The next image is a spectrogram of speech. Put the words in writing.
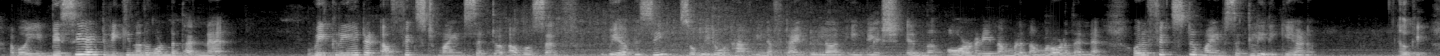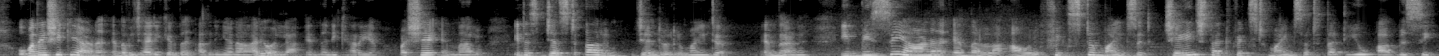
അപ്പോൾ ഈ ബിസി ആയിട്ടിരിക്കുന്നത് കൊണ്ട് തന്നെ we created a fixed mindset to our self we are busy so we don't have enough time to learn English എന്ന് ഓൾറെഡി നമ്മൾ നമ്മളോട് തന്നെ ഒരു ഫിക്സ്ഡ് മൈൻഡ് സെറ്റിൽ ഇരിക്കുകയാണ്. ഓക്കെ ഉപദേശിക്കുകയാണ് എന്ന് വിചാരിക്കരുത്. അതിന് ഞാൻ ആരുമല്ല എന്ന് എനിക്കറിയാം. പക്ഷേ എന്നാലും it is just a general reminder എന്താണ്? ഈ ബിസിയാണ് എന്നുള്ള ആ ഒരു fixed mindset change that fixed mindset that you are busy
